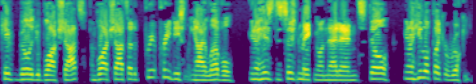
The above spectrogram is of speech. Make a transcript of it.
capability to block shots and block shots at a pretty, pretty decently high level. You know, his decision making on that end still, you know, he looked like a rookie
